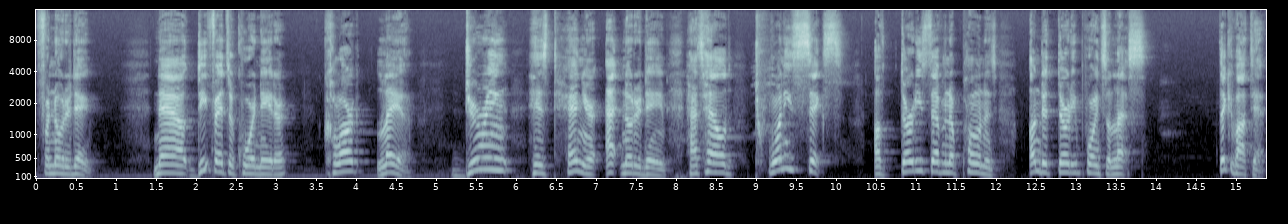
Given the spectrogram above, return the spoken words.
for Notre Dame. Now, defensive coordinator Clark Lea, during his tenure at Notre Dame, has held 26 of 37 opponents under 30 points or less. Think about that.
